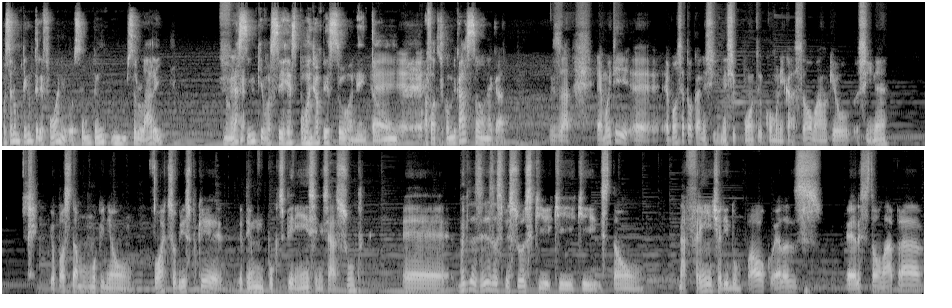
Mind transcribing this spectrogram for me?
Você não tem um telefone, você não tem um celular aí. Não é assim que você responde uma pessoa, né? Então, é, é... a falta de comunicação, né, cara? Exato. É muito. É, é bom você tocar nesse, nesse ponto de comunicação, mano, que eu, assim, né? Eu posso dar uma opinião forte sobre isso porque eu tenho um pouco de experiência nesse assunto. É, muitas das vezes as pessoas que, que, que estão na frente ali de um palco, elas elas estão lá para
